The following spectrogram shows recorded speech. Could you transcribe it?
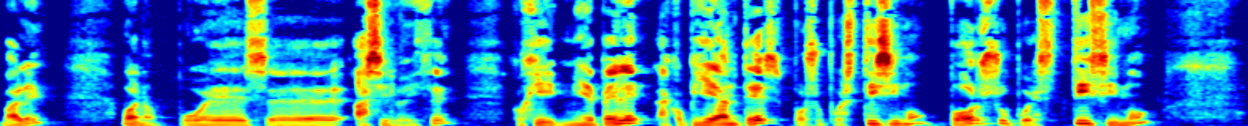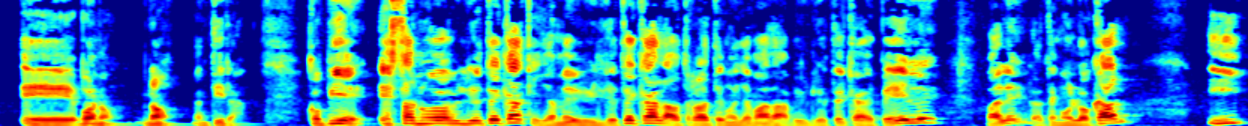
¿vale? Bueno, pues eh, así lo hice. Cogí mi EPL, la copié antes, por supuestísimo, por supuestísimo, eh, bueno, no, mentira. Copié esta nueva biblioteca, que llamé biblioteca, la otra la tengo llamada biblioteca EPL, ¿vale? La tengo en local. Y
